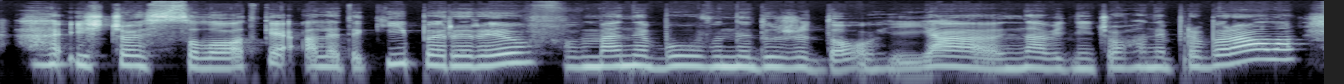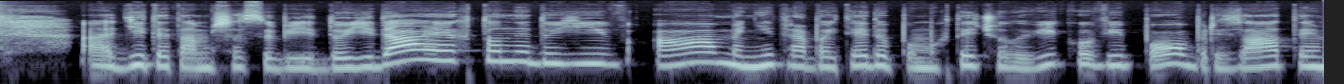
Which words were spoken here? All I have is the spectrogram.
і щось солодке, але такий перерив в мене був не дуже довгий. Я навіть нічого не прибирала. Діти там ще собі доїдає, хто не доїв, а мені треба йти допомогти чоловікові пообрізати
